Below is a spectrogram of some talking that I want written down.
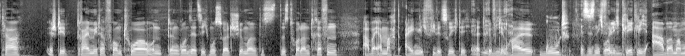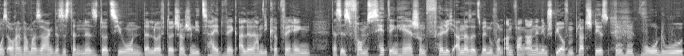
klar, er steht drei Meter vorm Tor und dann grundsätzlich musst du als Stürmer das, das Tor dann treffen, aber er macht eigentlich vieles richtig. Er trifft den Ja. Ball gut. Es ist nicht völlig kläglich, aber man muss auch einfach mal sagen, das ist dann eine Situation, da läuft Deutschland schon die Zeit weg, alle haben die Köpfe hängen. Das ist vom Setting her schon völlig anders, als wenn du von Anfang an in dem Spiel auf dem Platz stehst, wo du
